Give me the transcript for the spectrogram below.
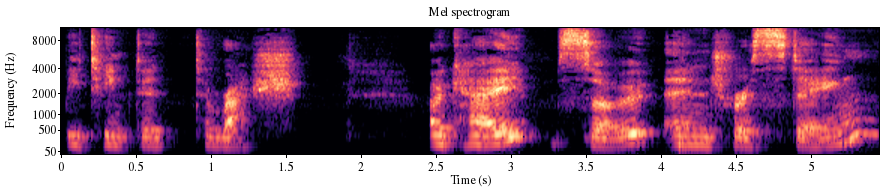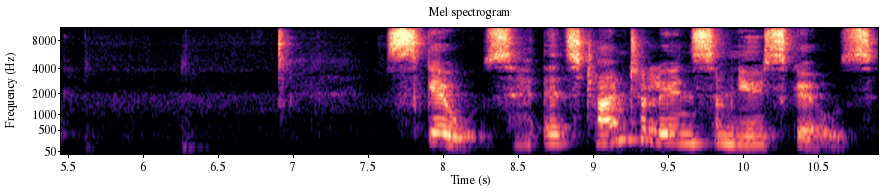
be tempted to rush. Okay, so interesting. Skills. It's time to learn some new skills.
